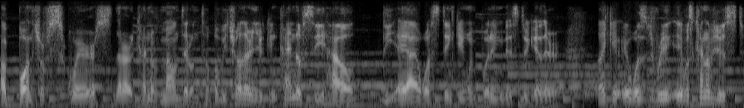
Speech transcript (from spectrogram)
a bunch of squares that are kind of mounted on top of each other and you can kind of see how the AI was thinking when putting this together. Like it, it was re- it was kind of just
